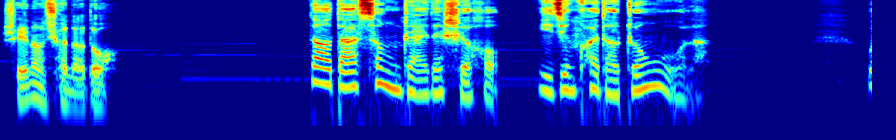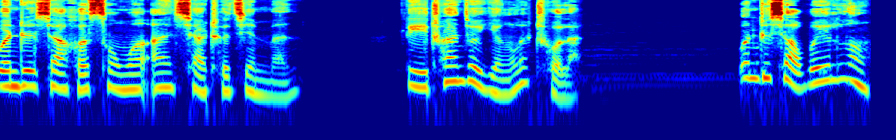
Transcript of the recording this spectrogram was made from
谁能劝得动？”到达宋宅的时候。已经快到中午了，温之夏和宋文安下车进门，李川就迎了出来。温之夏微愣，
